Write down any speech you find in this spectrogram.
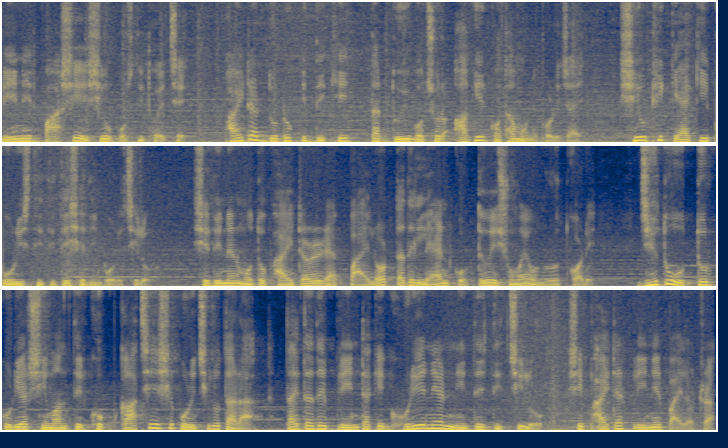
প্লেনের পাশে এসে উপস্থিত হয়েছে। ফাইটার দুটোকে দেখে তার দুই বছর আগের কথা মনে পড়ে যায়। সেও ঠিক একই পরিস্থিতিতে সেদিন পড়েছিল। সেদিনের মতো ফাইটারের এক পাইলট তাদের ল্যান্ড করতেও এ সময় অনুরোধ করে। যেহেতু উত্তর কোরিয়ার সীমান্তের খুব কাছে এসে পড়েছিল তারা, তাই তাদের প্লেনটাকে ঘুরিয়ে নেওয়ার নির্দেশ দিচ্ছিল সেই ফাইটার প্লেনের পাইলটরা।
